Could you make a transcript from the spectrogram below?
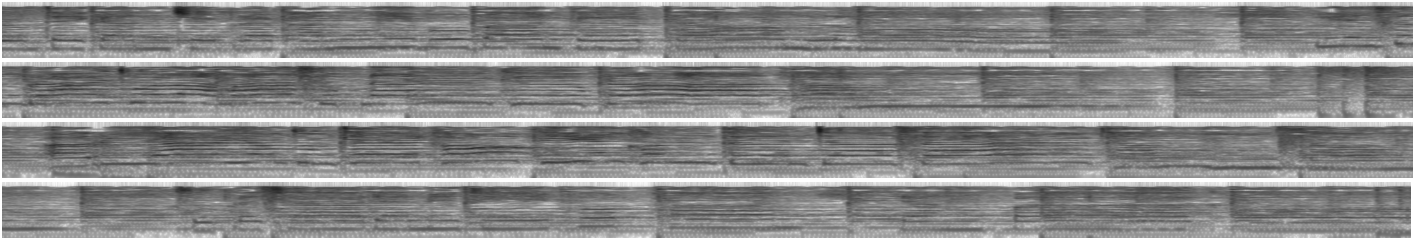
รวมใจกันช่วยแปรพันให้บัวบานเกิดพร้อมโลกเปลี่ยนซึ่งร้ายทั่วลามาสุขนั้นคือพระธรรม อริยยอมทุ่มเทขอเพียงคนตื่นเจอแสงธรรมส่องสู่ประชาแดนเมธีพบพานดังปากคอ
